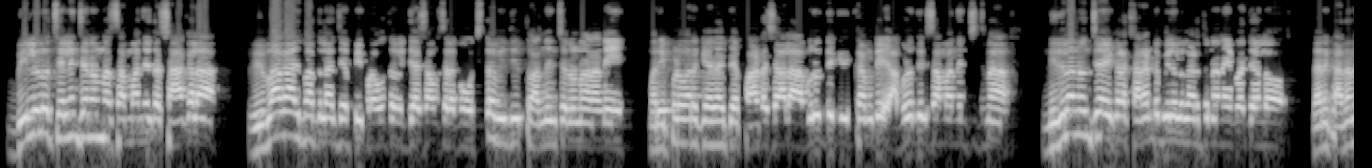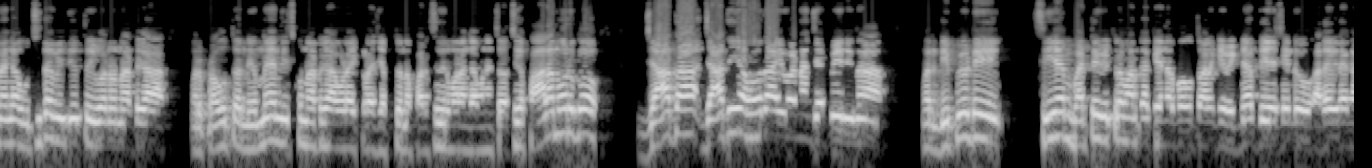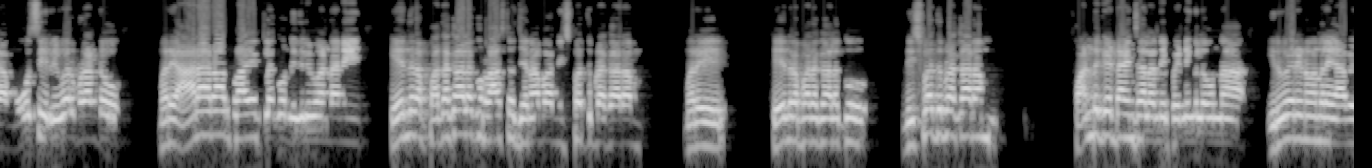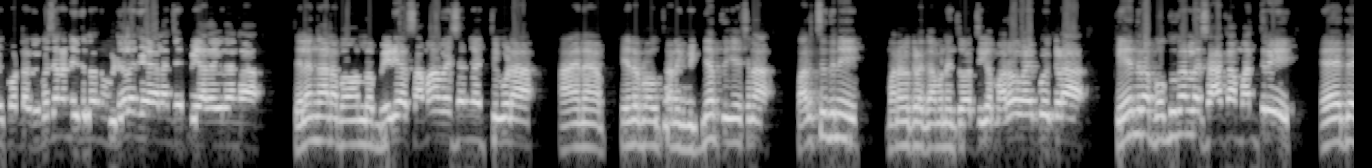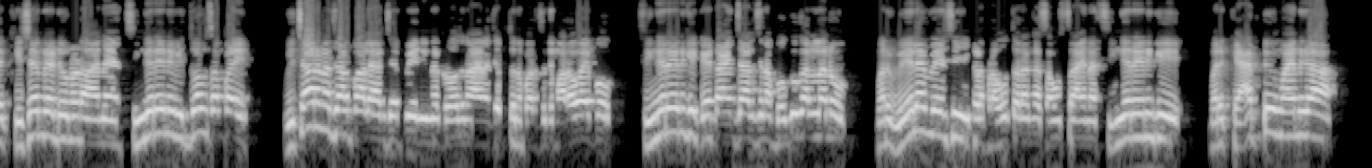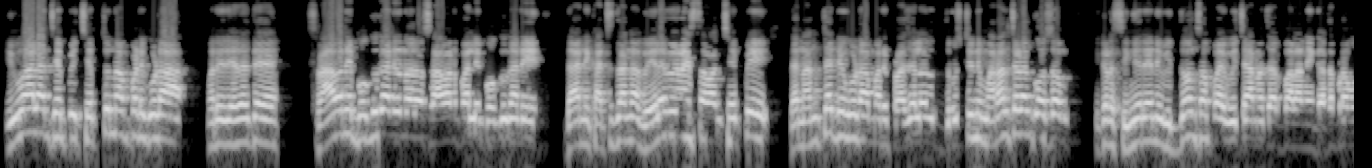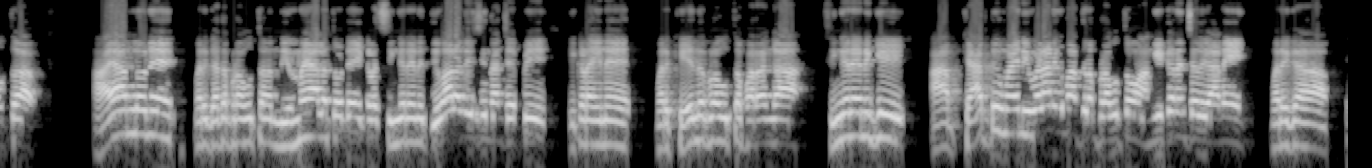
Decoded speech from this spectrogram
బిల్లులు చెల్లించనున్న సంబంధిత శాఖల విభాగాధిపతులు అని చెప్పి ప్రభుత్వ విద్యా సంస్థలకు ఉచిత విద్యుత్ అందించనున్నారని మరి ఇప్పటి వరకు ఏదైతే పాఠశాల అభివృద్ధికి కమిటీ అభివృద్ధికి సంబంధించిన నిధుల నుంచే ఇక్కడ కరెంటు బిల్లులు కడుతున్న నేపథ్యంలో దానికి అదనంగా ఉచిత విద్యుత్ ఇవ్వనున్నట్టుగా మరి ప్రభుత్వం నిర్ణయం తీసుకున్నట్టుగా కూడా ఇక్కడ చెప్తున్న పరిస్థితిని మనం గమనించవచ్చు. ఇక పాలమూరుకు జాత జాతీయ హోదా ఇవ్వండి అని చెప్పి నిన్న మరి డిప్యూటీ సీఎం బట్టి విక్రమార్క కేంద్ర ప్రభుత్వానికి విజ్ఞప్తి చేసిండు. అదేవిధంగా మూసి రివర్ ఫ్రంట్ మరి ఆర్ఆర్ఆర్ ప్రాజెక్టులకు నిధులు ఇవ్వండి కేంద్ర పథకాలకు రాష్ట్ర జనాభా నిష్పత్తి ప్రకారం మరి కేంద్ర పథకాలకు నిష్పత్తి ప్రకారం ఫండ్ కేటాయించాలని పెండింగ్లో ఉన్న ఇరవై రెండు వందల యాభై కోట్ల విభజన నిధులను విడుదల చేయాలని చెప్పి అదేవిధంగా తెలంగాణ భవన్లో మీడియా సమావేశం వచ్చి కూడా ఆయన కేంద్ర ప్రభుత్వానికి విజ్ఞప్తి చేసిన పరిస్థితిని మనం ఇక్కడ గమనించవచ్చు ఇక మరోవైపు ఇక్కడ కేంద్ర బొగ్గు గనుల శాఖ మంత్రి ఏదైతే కిషన్ రెడ్డి ఉన్నాడో ఆయన సింగరేణి విధ్వంసంపై విచారణ జరపాలి అని చెప్పి నిన్నటి రోజున ఆయన చెప్తున్న పరిస్థితి. మరోవైపు సింగరేణికి కేటాయించాల్సిన బొగ్గు గనులను మరి వేలం వేసి ఇక్కడ ప్రభుత్వ రంగ సంస్థ అయిన సింగరేణికి మరి క్యాప్టివ్ మైండ్గా ఇవ్వాలని చెప్పి చెప్తున్నప్పటికీ కూడా మరి ఏదైతే శ్రావణి బొగ్గు కానీ ఉన్నదో శ్రావణపల్లి బొగ్గు కానీ దాన్ని ఖచ్చితంగా వేలం వేస్తామని చెప్పి దాన్ని అంతటిని కూడా మరి ప్రజల దృష్టిని మరల్చడం కోసం ఇక్కడ సింగరేణి విధ్వంసంపై విచారణ జరపాలని గత ప్రభుత్వ హయాంలోనే మరి గత ప్రభుత్వ నిర్ణయాలతోటే ఇక్కడ సింగరేణి దివాలా తీసిందని చెప్పి ఇక్కడ ఆయన మరి కేంద్ర ప్రభుత్వ పరంగా సింగరేణికి ఆ క్యాప్టివ్ మైండ్ ఇవ్వడానికి మాత్రం ప్రభుత్వం అంగీకరించదు కానీ మరి ఇక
